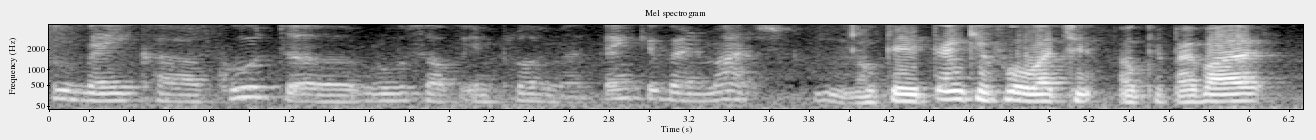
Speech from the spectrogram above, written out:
to make uh, good uh, rules of employment. Thank you very much. Okay. Thank you for watching. Okay. Bye bye.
